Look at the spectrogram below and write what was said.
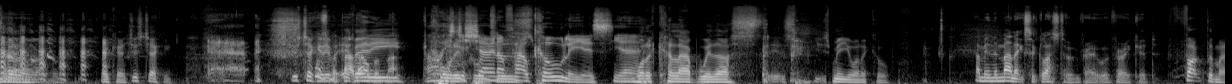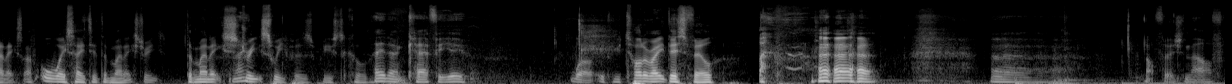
No. okay, just checking. Just checking if, Wasn't a if bad album, any. Oh, he's cool just showing off how cool he is. Yeah. Want to collab with us? It's, it's me you want to call. I mean, the Manics at Glastonbury were very, were very good. Fuck the Manics. I've always hated the Manic Street. The Manic No. Street Sweepers, we used to call them. They don't care for you. Well, if you tolerate this, Phill. uh, not finishing that off.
